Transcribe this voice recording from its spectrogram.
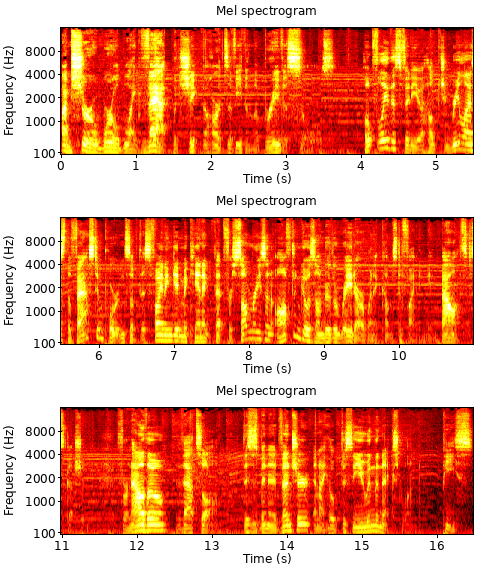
I'm sure a world like that would shake the hearts of even the bravest souls. Hopefully this video helped you realize the vast importance of this fighting game mechanic that for some reason often goes under the radar when it comes to fighting game balance discussion. For now though, that's all. This has been Eddventure, and I hope to see you in the next one. Peace.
